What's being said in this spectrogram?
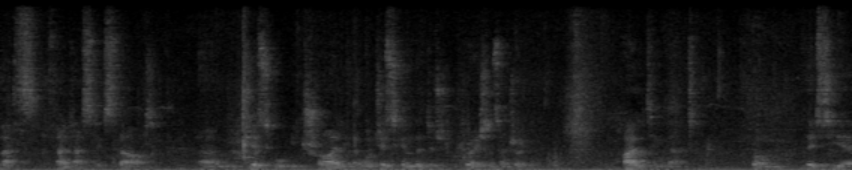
that's a fantastic start. Um, JISC will be trialling that, or JISC and the Digital Curation Centre piloting that from this year,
